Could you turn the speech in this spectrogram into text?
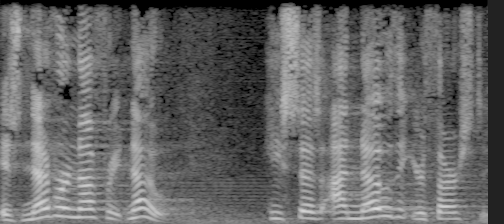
it's never enough for you. No. He says, I know that you're thirsty.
